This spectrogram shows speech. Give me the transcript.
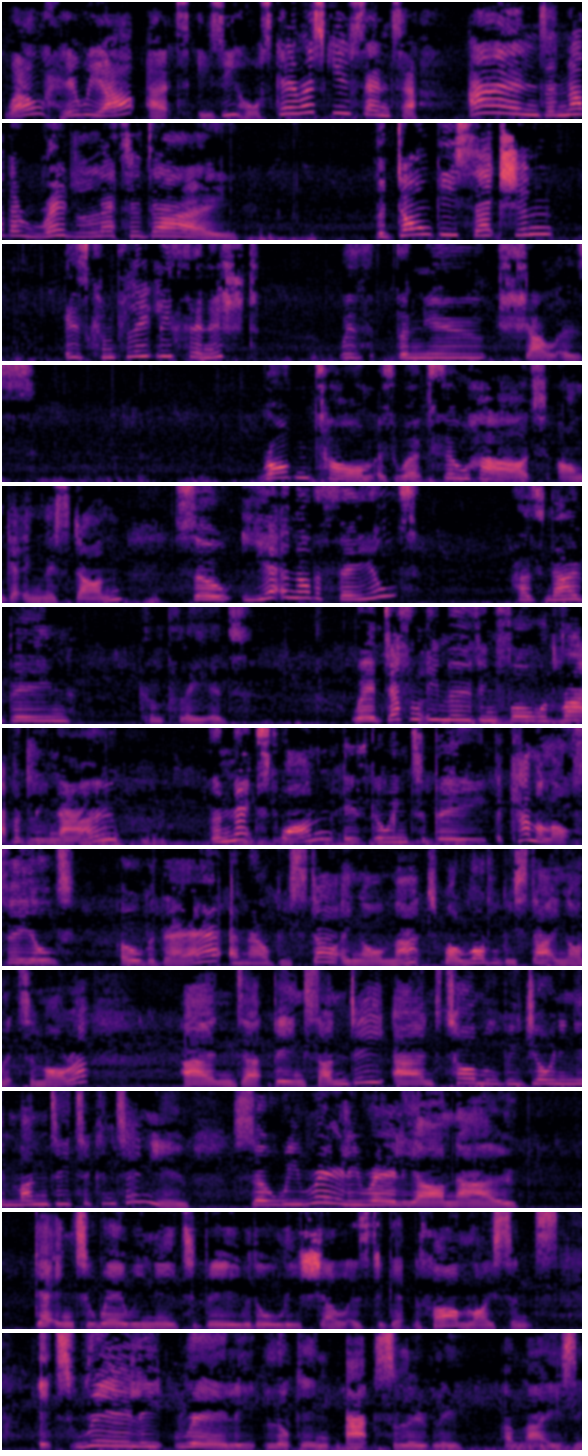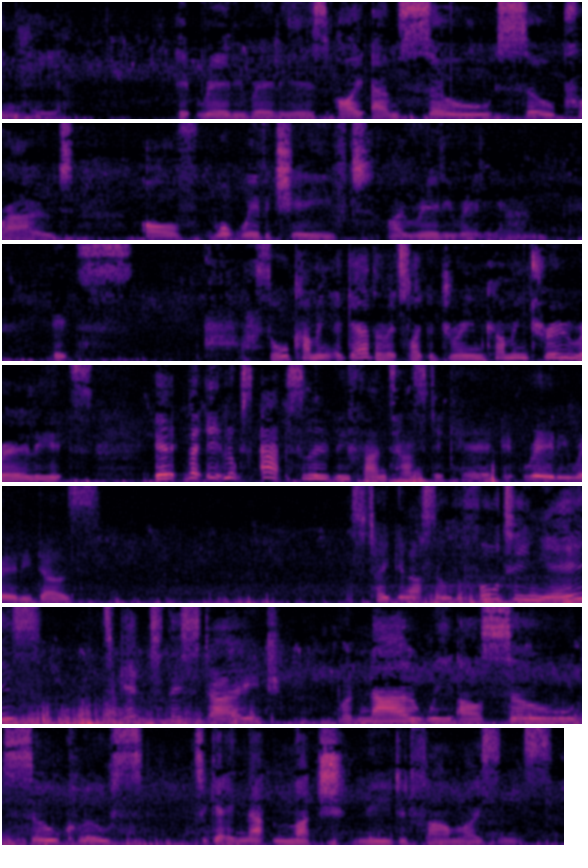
Well, here we are at Easy Horse Care Rescue Centre and another red letter day. The donkey section is completely finished with the new shelters. Rod and Tom has worked so hard on getting this done. So yet another field has now been completed. We're definitely moving forward rapidly now. The next one is going to be the Camelot field over there and they'll be starting on that. Well, Rod will be starting on it tomorrow and uh, being Sunday and Tom will be joining in Monday to continue. So we really, really are now getting to where we need to be with all these shelters to get the farm licence. It's really, really looking absolutely amazing here. It really, really is. I am so, so proud of what we've achieved. I really, really am. It's, it's all coming together. It's like a dream coming true, really. It's, it, it looks absolutely fantastic here. It really, really does. It's taken us over 14 years to get to this stage but now we are so so close to getting that much needed farm license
